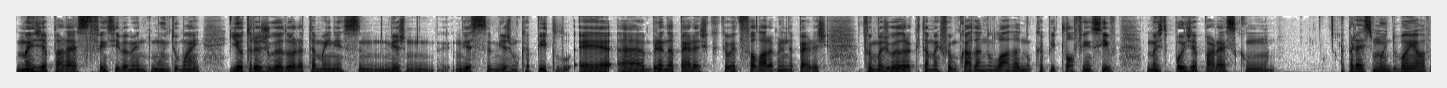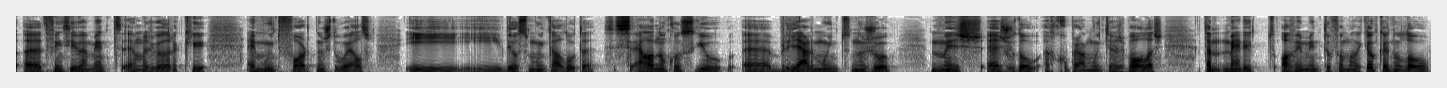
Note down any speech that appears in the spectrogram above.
mas aparece defensivamente muito bem. E outra jogadora também nesse mesmo, nesse mesmo capítulo é a Brenda Pérez, que acabei de falar. A Brenda Pérez foi uma jogadora que também foi um bocado anulada no capítulo ofensivo, mas depois aparece com aparece muito bem uh, defensivamente. É uma jogadora que é muito forte nos duelos e, e deu-se muito à luta. Ela não conseguiu uh, brilhar muito no jogo, mas ajudou a recuperar muitas bolas. Tam, mérito, obviamente, do Famalicão, que anulou,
